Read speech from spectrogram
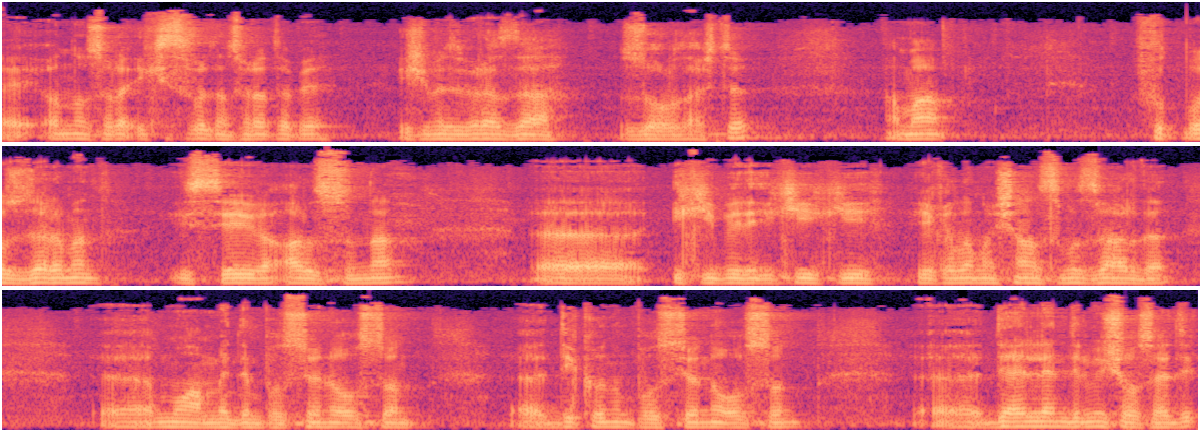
E, ondan sonra 2-0'dan sonra tabii işimiz biraz daha zorlaştı. Ama futbolcularımın isteği ve arzusundan e, 2-1'i 2-2 yakalama şansımız vardı. E, Muhammed'in pozisyonu olsun, e, Diko'nun pozisyonu olsun. E, değerlendirmiş olsaydık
